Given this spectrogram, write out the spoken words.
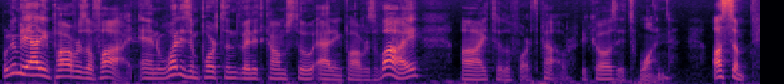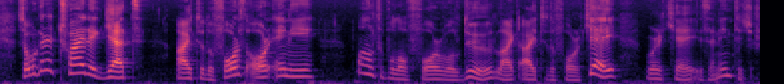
We're going to be adding powers of i. And what is important when it comes to adding powers of i? i to the fourth power, because it's 1. Awesome. So we're going to try to get i to the fourth, or any multiple of 4 will do, like i to the 4k, where k is an integer.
